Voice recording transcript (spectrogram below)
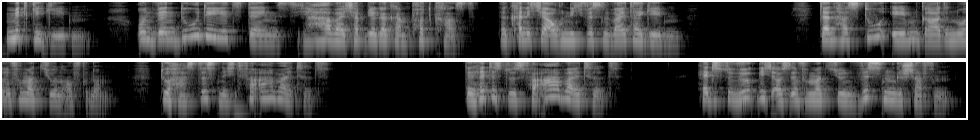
mitgegeben. Und wenn du dir jetzt denkst, ja, aber ich habe ja gar keinen Podcast, dann kann ich ja auch nicht Wissen weitergeben, dann hast du eben gerade nur Informationen aufgenommen. Du hast es nicht verarbeitet. Denn hättest du es verarbeitet, hättest du wirklich aus Informationen Wissen geschaffen,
